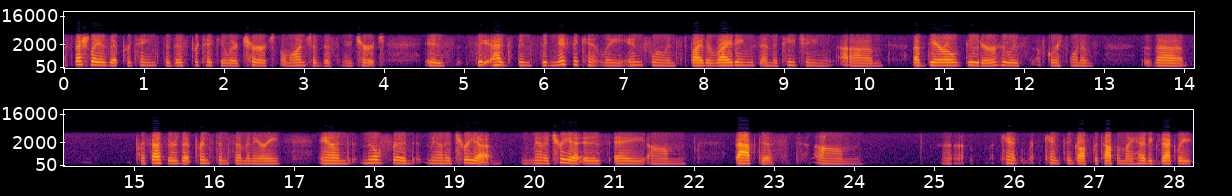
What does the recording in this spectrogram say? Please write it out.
especially as it pertains to this particular church, the launch of this new church, is has been significantly influenced by the writings and the teaching um, of Darrell Guder, who is, of course, one of the professors at Princeton Seminary, and Milfred Minatrea. Minatrea is a um, Baptist. Um, uh, I can't can't think off the top of my head exactly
